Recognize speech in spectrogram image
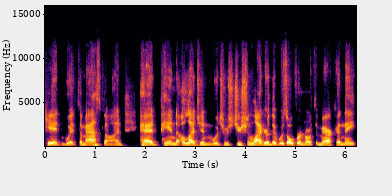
kid with a mask on had pinned a legend, which was Jushin Liger, that was over in North America, and they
